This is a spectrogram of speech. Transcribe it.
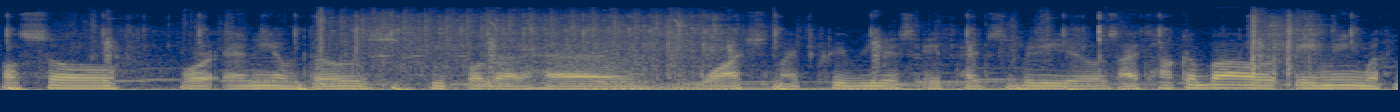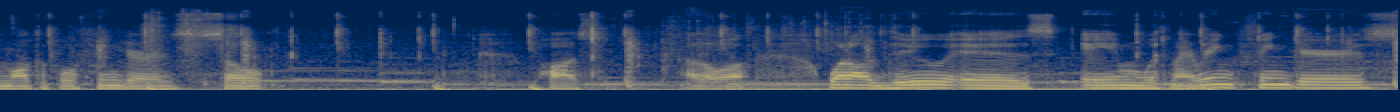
Also, for any of those people that have watched my previous Apex videos, I talk about aiming with multiple fingers. So, pause, lol. What I'll do is aim with my ring fingers,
